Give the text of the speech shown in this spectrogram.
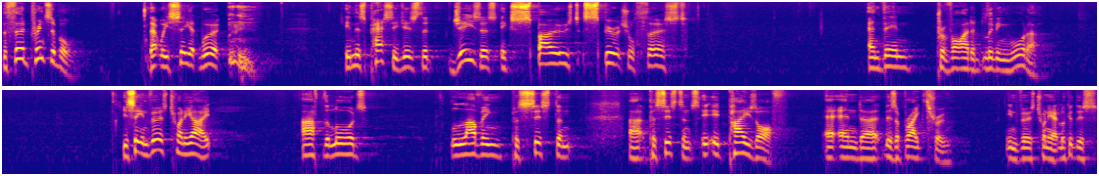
The third principle that we see at work in this passage is that Jesus exposed spiritual thirst and then provided living water. You see, in verse 28, after the Lord's loving, persistent uh, persistence, it, it, pays off, and uh, there's a breakthrough in verse 28. Look at this.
